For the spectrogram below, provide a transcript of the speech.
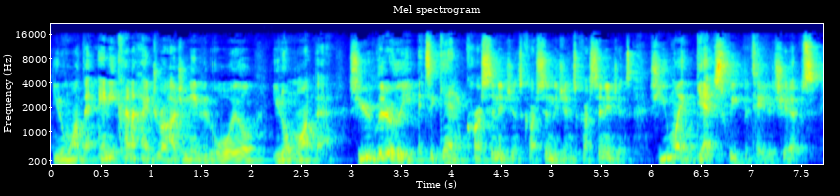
You don't want that. Any kind of hydrogenated oil, you don't want that. So you're literally it's again carcinogens, carcinogens, carcinogens. So you might get sweet potato chips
